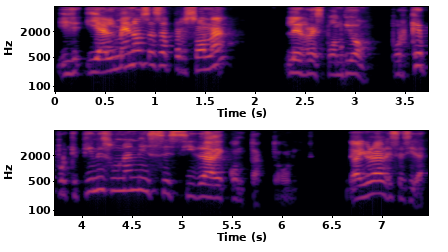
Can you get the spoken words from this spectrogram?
y al menos esa persona le respondió. ¿Por qué? Porque tienes una necesidad de contacto ahorita. Hay una necesidad.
